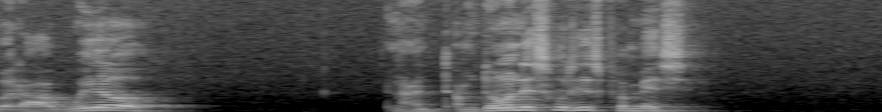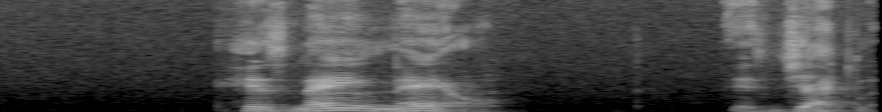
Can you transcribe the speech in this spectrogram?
but I will, and I, I'm doing this with his permission. His name now is Jacqueline.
